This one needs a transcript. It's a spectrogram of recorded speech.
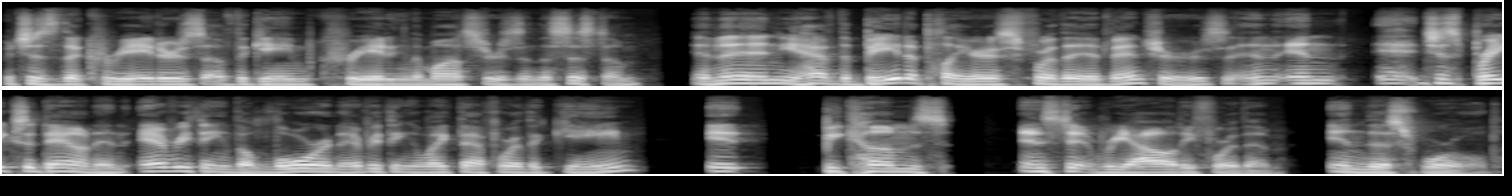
which is the creators of the game creating the monsters in the system. And then you have the beta players for the adventures, and, and it just breaks it down and everything, the lore and everything like that for the game, it becomes instant reality for them in this world.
